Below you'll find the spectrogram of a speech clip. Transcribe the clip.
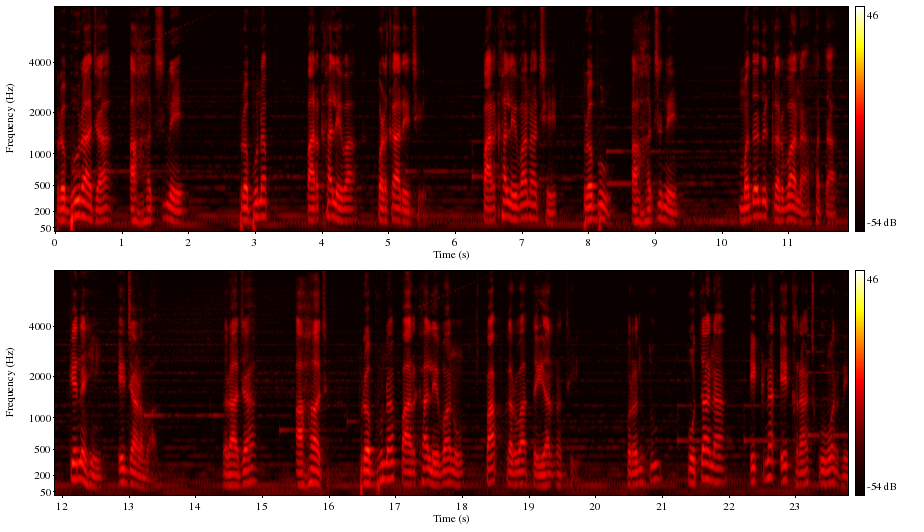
પ્રભુ રાજા આહજને પ્રભુના પારખા લેવા પડકારે છે. પારખા લેવાના છે પ્રભુ આહજને મદદ કરવાના હતા કે નહીં એ જાણવા. રાજા આહાજ પ્રભુના પારખા લેવાનું પાપ કરવા તૈયાર નથી. પરંતુ પોતાના એકના એક રાજકુંવરને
